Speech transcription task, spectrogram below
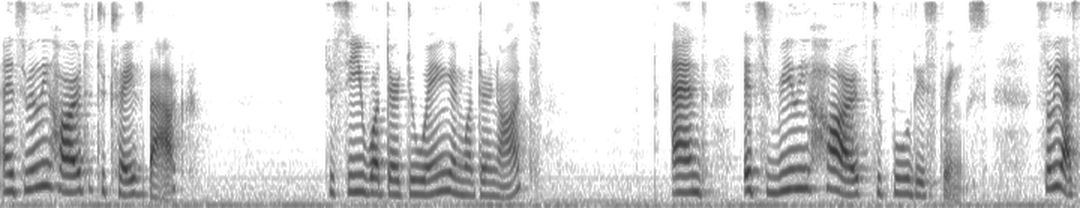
And it's really hard to trace back to see what they're doing and what they're not. And it's really hard to pull these strings. So, yes,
